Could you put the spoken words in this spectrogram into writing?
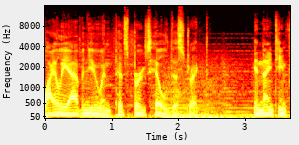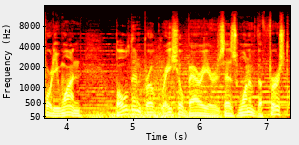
Wylie Avenue in Pittsburgh's Hill District. In 1941, Bolden broke racial barriers as one of the first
